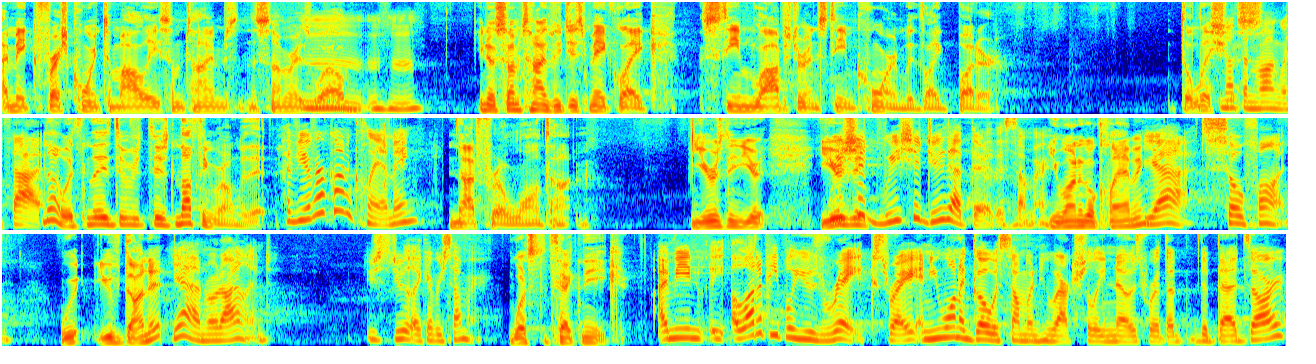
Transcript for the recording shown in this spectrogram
I make fresh corn tamales sometimes in the summer as well. Mm-hmm. You know, sometimes we just make like steamed lobster and steamed corn with like butter. Delicious. Nothing wrong with that. No, it's there, there's nothing wrong with it. Have you ever gone clamming? Not for a long time. Years and years. We should and, we should do that there this summer. you want to go clamming? yeah, it's so fun. We, you've done it. Yeah, in Rhode Island. You used to do it like every summer. What's the technique? I mean, a lot of people use rakes, right? And you want to go with someone who actually knows where the, the beds are.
